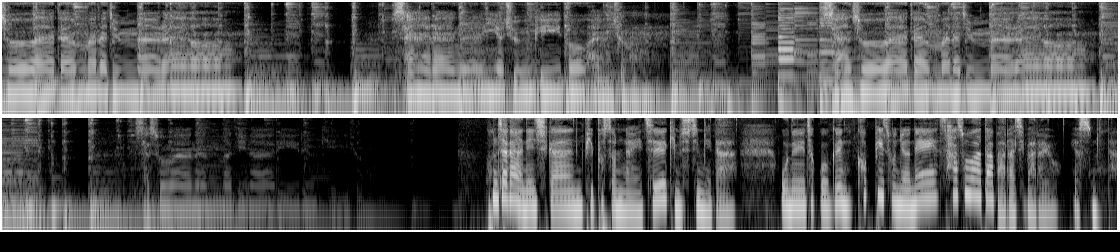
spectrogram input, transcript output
사소하다 말하지 말아요 사랑을 이어주기도 하죠 사소하다 말하지 말아요 사소한 한마디 날 일으키죠 혼자가 아닌 시간 비포 선라이즈 김수지입니다. 오늘 첫 곡은 커피 소년의 사소하다 말하지 말아요 였습니다.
